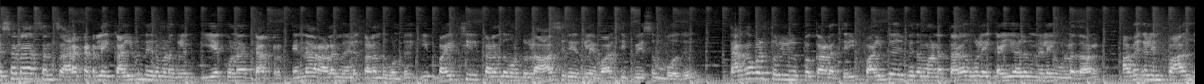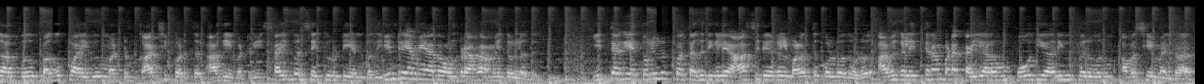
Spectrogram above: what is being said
எஸ்என்ஆர் சன்ஸ் அறக்கட்டளை கல்வி நிறுவனங்களின் இயக்குனர் டாக்டர் என் ஆர் அலமேலு கலந்து கொண்டு இப்பயிற்சியில் கலந்து கொண்டுள்ள ஆசிரியர்களை வாழ்த்தி பேசும்போது தகவல் தொழில்நுட்ப காலத்தில் பல்வேறு விதமான தரவுகளை கையாளும் நிலை உள்ளதால் அவைகளின் பாதுகாப்பு பகுப்பாய்வு மற்றும் காட்சிப்படுத்தல் ஆகியவற்றில் சைபர் செக்யூரிட்டி என்பது இன்றியமையாத ஒன்றாக அமைந்துள்ளது. இத்தகைய தொழில்நுட்ப தகுதிகளை ஆசிரியர்கள் வளர்த்துக் கொள்வதோடு அவைகளை திறம்பட கையாளவும் போதிய அறிவு பெறுவதும் அவசியம் என்றார்.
